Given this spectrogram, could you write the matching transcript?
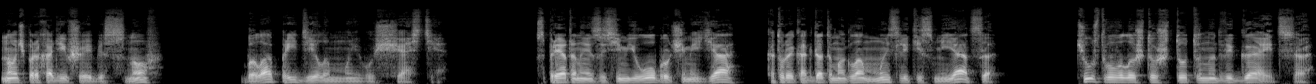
Ночь, проходившая без снов, была пределом моего счастья. Спрятанная за семью обручами я, которая когда-то могла мыслить и смеяться, чувствовала, что что-то надвигается.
